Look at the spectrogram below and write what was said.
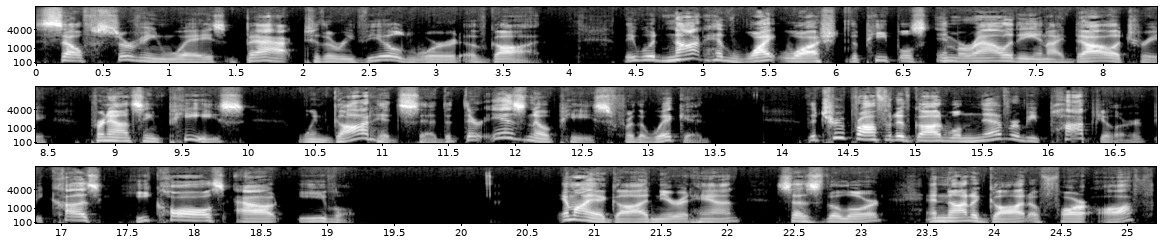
self serving ways back to the revealed word of God. They would not have whitewashed the people's immorality and idolatry, pronouncing peace when God had said that there is no peace for the wicked. The true prophet of God will never be popular because he calls out evil. Am I a God near at hand, says the Lord, and not a God afar off?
